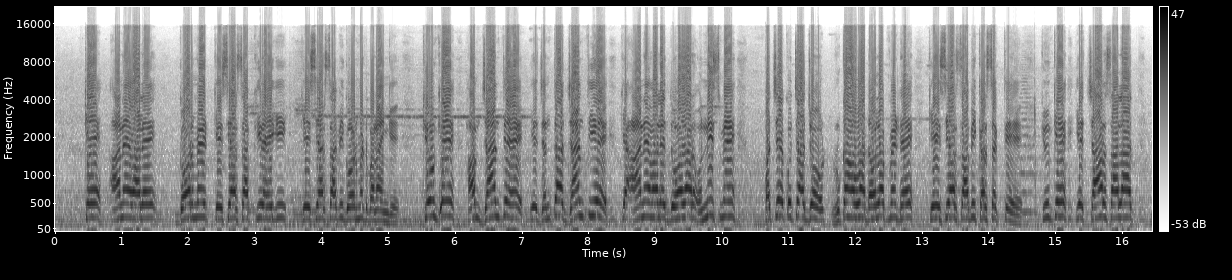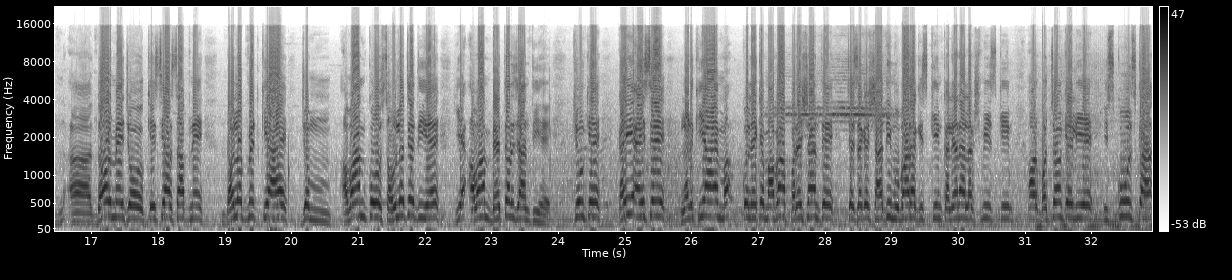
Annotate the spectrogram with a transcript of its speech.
कि आने वाले गवर्नमेंट केसीआर साहब की रहेगी, केसीआर साहब ही गवर्नमेंट बनाएँगे। क्योंकि हम जानते हैं, ये जनता जानती है कि आने वाले 2019 में बचे कुचा जो रुका हुआ डेवलपमेंट है के साहब ही कर सकते हैं। क्योंकि ये चार साल दौर में जो के साहब ने डेवलपमेंट किया है, जो आवाम को सहूलतें दी है, ये आवाम बेहतर जानती है। क्योंकि कई ऐसे लड़कियाँ को लेकर माँ बाप परेशान थे, जैसे कि शादी मुबारक स्कीम, कल्याणा लक्ष्मी स्कीम, और बच्चों के लिए स्कूल्स का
